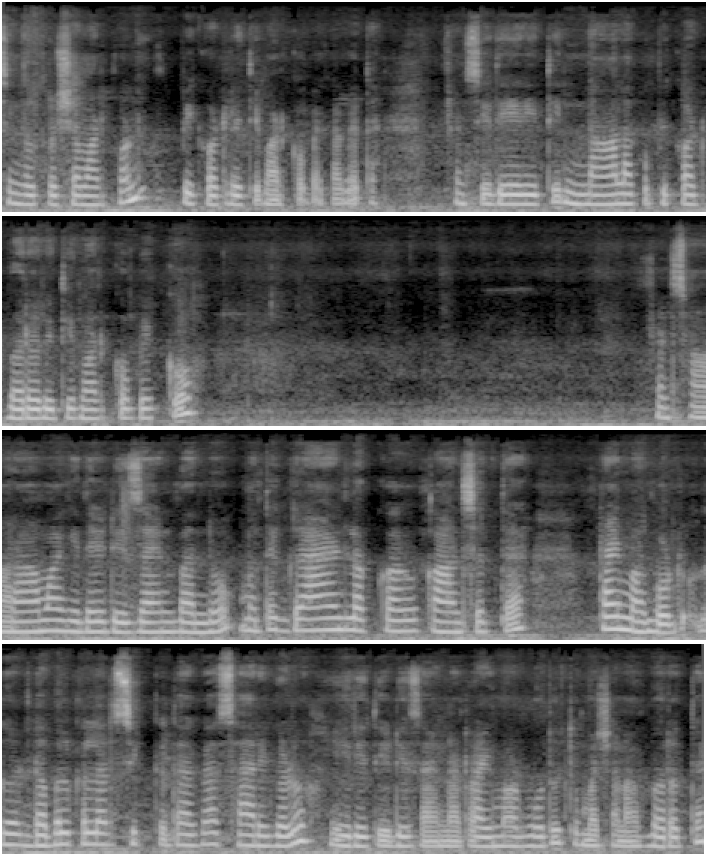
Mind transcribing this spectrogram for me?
ಸಿಂಗಲ್ ಕ್ರಷ ಮಾಡಿಕೊಂಡು ಪಿಕಾಟ್ ರೀತಿ ಮಾಡ್ಕೋಬೇಕಾಗುತ್ತೆ. ಫ್ರೆಂಡ್ಸ್ ಇದೇ ರೀತಿ ನಾಲ್ಕು ಪಿಕಾಟ್ ಬರೋ ರೀತಿ ಮಾಡ್ಕೋಬೇಕು. ಫ್ರೆಂಡ್ಸ್ ಆರಾಮಾಗಿದೆ ಡಿಸೈನ್ ಬಂದು. ಮತ್ತು ಗ್ರ್ಯಾಂಡ್ ಲುಕ್ ಆಗೋ ಕಾಣಿಸುತ್ತೆ. ಟ್ರೈ ಮಾಡ್ಬೋದು. ಡಬಲ್ ಕಲರ್ ಸಿಕ್ಕಿದಾಗ ಸ್ಯಾರಿಗಳು ಈ ರೀತಿ ಡಿಸೈನ್ನ ಟ್ರೈ ಮಾಡ್ಬೋದು. ತುಂಬ ಚೆನ್ನಾಗಿ ಬರುತ್ತೆ.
